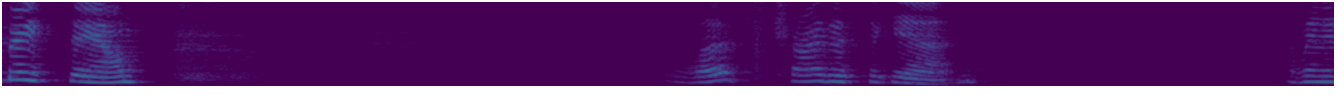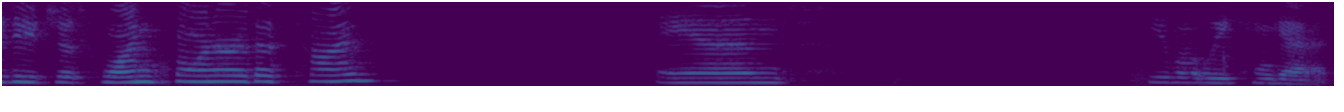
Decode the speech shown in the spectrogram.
New base down. Let's try this again. I'm going to do just one corner this time and see what we can get.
